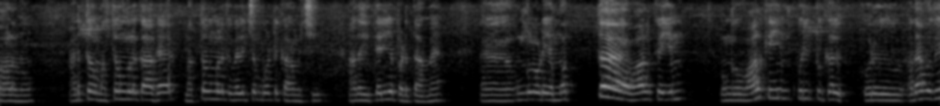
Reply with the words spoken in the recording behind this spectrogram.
வாழணும். அடுத்த மற்றவங்களுக்காக மற்றவங்களுக்கு வெளிச்சம் போட்டு காமிச்சு அதை தெரியப்படுத்தாமல் உங்களுடைய மொத்த வாழ்க்கையும் உங்கள் வாழ்க்கையின் குறிப்புகள் ஒரு அதாவது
